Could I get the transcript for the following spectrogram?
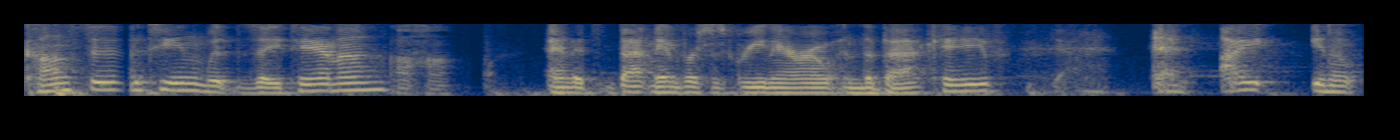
Constantine with Zatanna, uh-huh. and it's Batman versus Green Arrow in the Batcave. Yeah. And I, you know,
